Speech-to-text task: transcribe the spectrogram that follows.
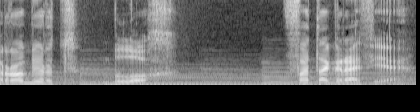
Роберт Блох. Фотография.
